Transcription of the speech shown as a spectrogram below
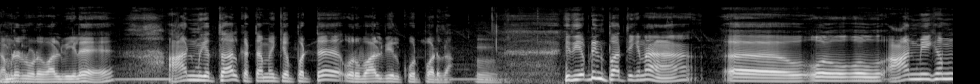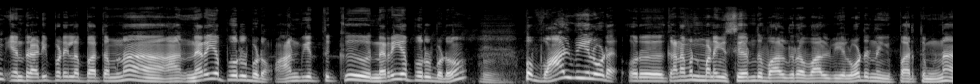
தமிழர்களோட வாழ்வியலே ஆன்மீகத்தால் கட்டமைக்கப்பட்ட ஒரு வாழ்வியல் கோட்பாடு தான் இது எப்படின்னு பார்த்தீங்கன்னா ஆன்மீகம் என்ற அடிப்படையில் பார்த்தோம்னா நிறைய பொருள்படும். ஆன்மீகத்துக்கு நிறைய பொருள்படும். இப்போ வாழ்வியலோட ஒரு கணவன் மனைவி சேர்ந்து வாழ்கிற வாழ்வியலோடு நீங்கள் பார்த்தோம்னா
